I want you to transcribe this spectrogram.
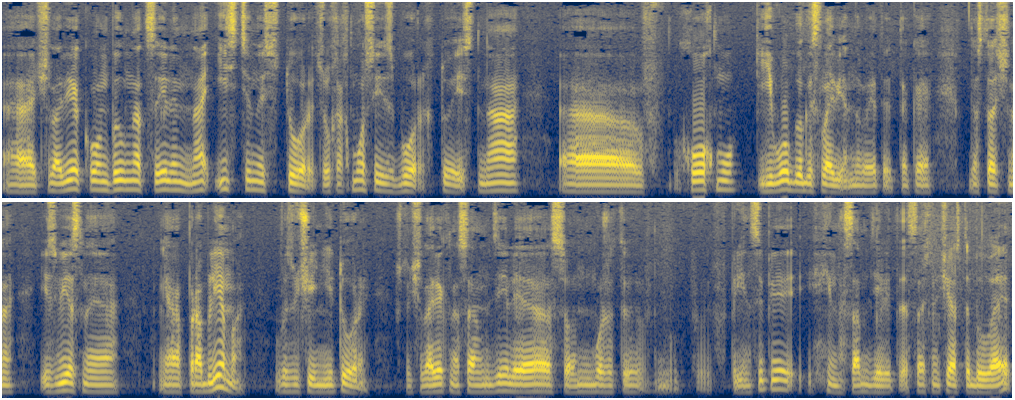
э, человек он был нацелен на истинность Торы, цухахмоса и сборах, то есть на хохму его благословенного. Это такая достаточно известная проблема в изучении Торы, что человек на самом деле, он может, э, в принципе, и на самом деле это достаточно часто бывает,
